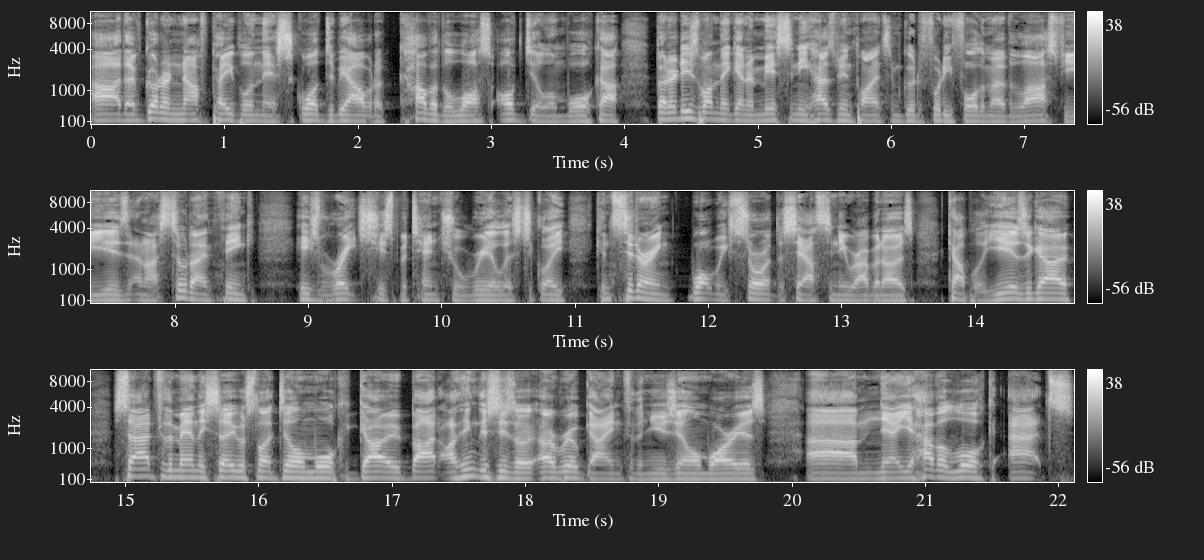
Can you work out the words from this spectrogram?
Uh, they've got enough people in their squad to be able to cover the loss of Dylan Walker, but it is one they're going to miss, and he has been playing some good footy for them over the last few years, and I still don't think he's reached his potential realistically, considering what we saw at the South Sydney Rabbitohs a couple of years ago. Sad for the Manly Sea Eagles to let Dylan Walker go, but I think this is a, a real gain for the New Zealand Warriors. Um, now you have a look at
